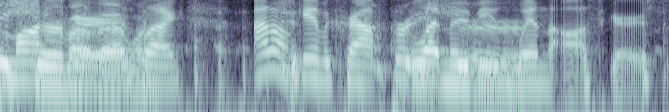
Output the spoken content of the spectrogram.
you sure about that Oscars. one? Like, I don't give a crap Pretty what movies win the Oscars.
